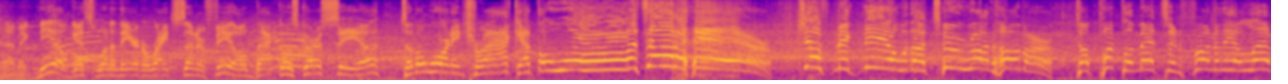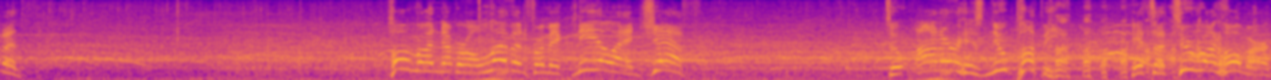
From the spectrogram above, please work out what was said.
And McNeil gets one in the air to right center field. Back goes Garcia to the warning track at the wall. It's out of here! Jeff McNeil with a two-run homer to put the Mets in front of the 11th. Home run number 11 for McNeil and Jeff to honor his new puppy. it's a two-run homer,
